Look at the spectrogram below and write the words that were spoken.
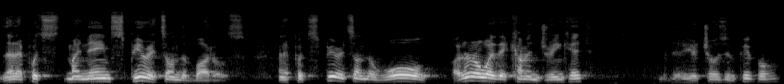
Then I put my name spirits on the bottles and I put spirits on the wall. I don't know why they come and drink it but they're your chosen people,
